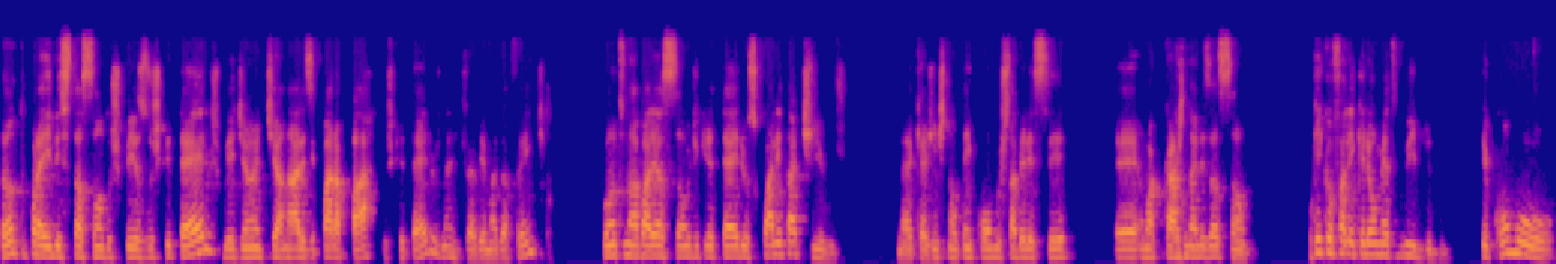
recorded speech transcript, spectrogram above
tanto para a elicitação dos pesos dos critérios, mediante análise para par dos critérios, né, a gente vai ver mais à frente, quanto na avaliação de critérios qualitativos, né, que a gente não tem como estabelecer é, uma cardinalização. Por que, que eu falei que ele é um método híbrido? Porque como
